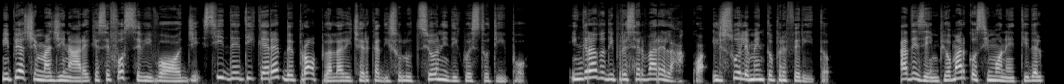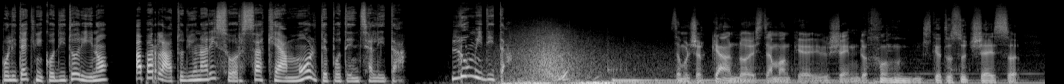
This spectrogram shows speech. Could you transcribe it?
mi piace immaginare che se fosse vivo oggi si dedicherebbe proprio alla ricerca di soluzioni di questo tipo, in grado di preservare l'acqua, il suo elemento preferito. Ad esempio, Marco Simonetti del Politecnico di Torino ha parlato di una risorsa che ha molte potenzialità, l'umidità. Stiamo cercando e stiamo anche riuscendo con un discreto successo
